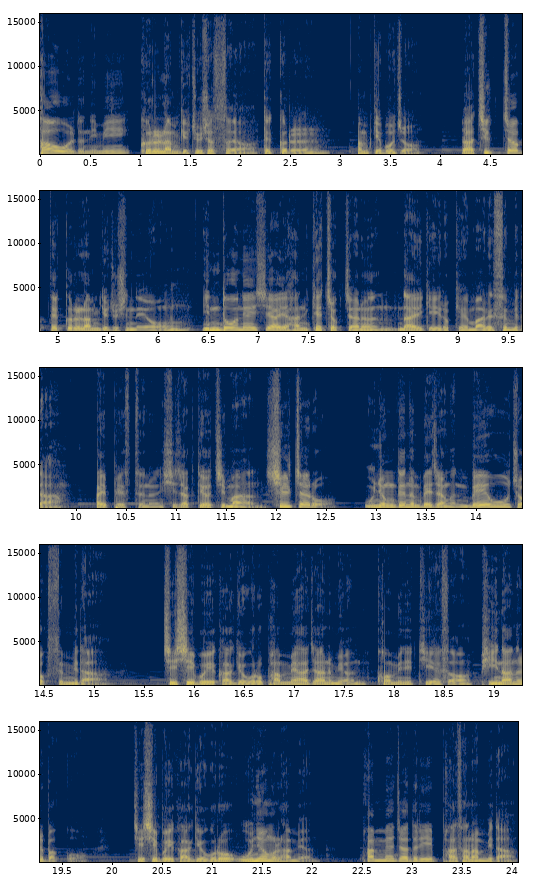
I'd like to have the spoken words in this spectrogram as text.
다오월드님이 글을 남겨주셨어요. 댓글을 함께 보죠. 자, 직접 댓글을 남겨주신 내용. 인도네시아의 한 개척자는 나에게 이렇게 말했습니다. 하이페스트는 시작되었지만 실제로 운영되는 매장은 매우 적습니다. GCV 가격으로 판매하지 않으면 커뮤니티에서 비난을 받고 GCV 가격으로 운영을 하면 판매자들이 파산합니다.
